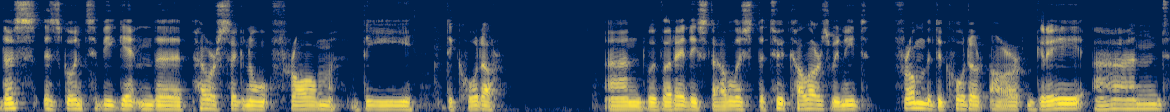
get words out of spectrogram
this is going to be getting the power signal from the decoder. And we've already established the two colours we need from the decoder are grey and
